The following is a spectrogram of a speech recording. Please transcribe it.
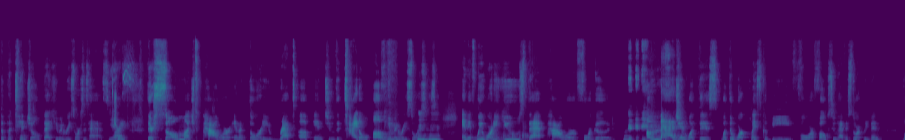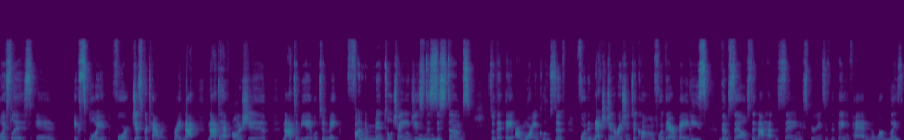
the potential that human resources has. Yes. Right. There's so much power and authority wrapped up into the title of human resources. Mhm. And if we were to use that power for good, Right. imagine what this what the workplace could be for folks who have historically been voiceless and exploited for just for talent, right? Not not to have ownership, not to be able to make fundamental changes to Mhm. systems so that they are more inclusive for the next generation to come, for their babies themselves to not have the same experiences that they have had in the mm-hmm. workplace.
